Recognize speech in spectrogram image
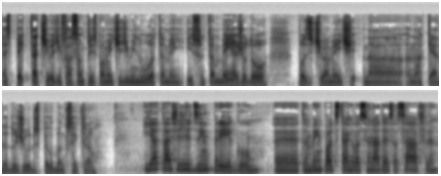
a expectativa de inflação principalmente diminua também. Isso também ajudou positivamente na, na queda dos juros pelo Banco Central. E a taxa de desemprego é, também pode estar relacionada a essa safra?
